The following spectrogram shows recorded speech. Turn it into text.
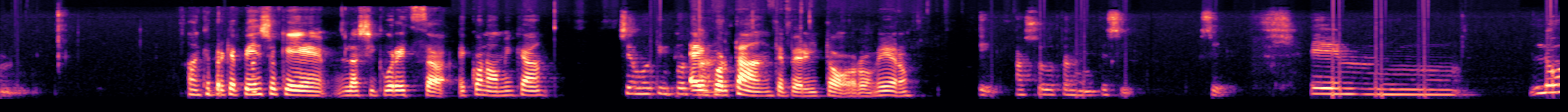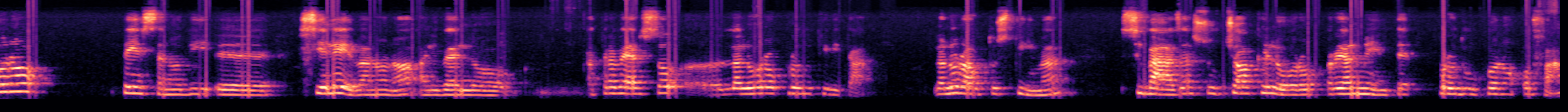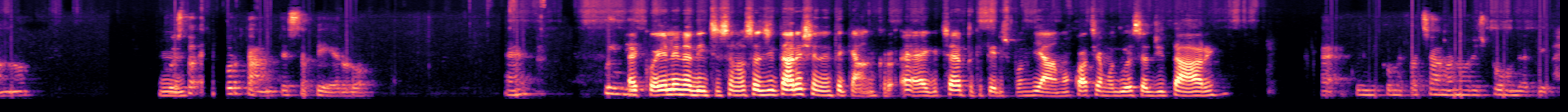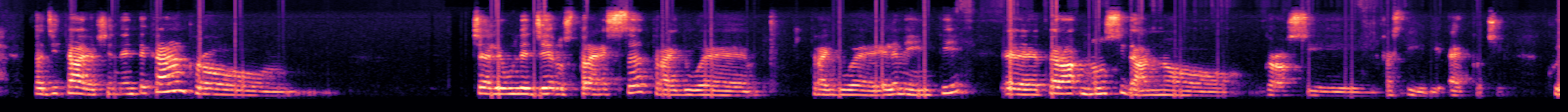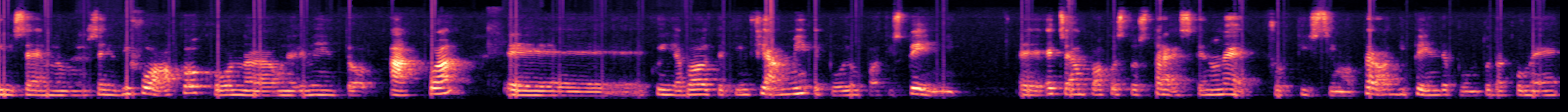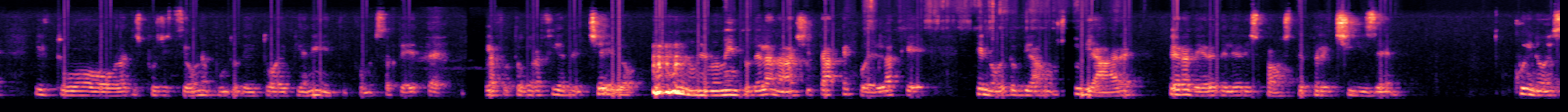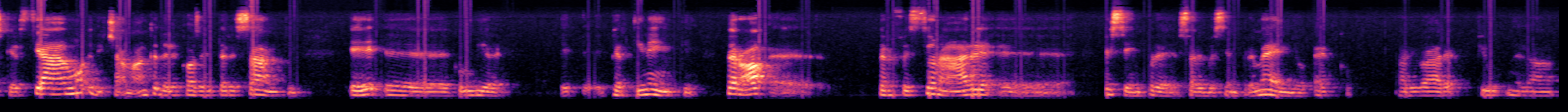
anche perché penso che la sicurezza economica sia molto importante. è importante per il toro, vero? Sì, assolutamente sì. sì. Ehm, loro pensano di, eh, si elevano no, a livello attraverso eh, la loro produttività. La loro autostima si basa su ciò che loro realmente producono o fanno. Mm. Questo è importante saperlo. Eh? Quindi... Ecco, Elena dice, sono Sagittario e Scendente Cancro. Eh, certo che ti rispondiamo, qua siamo due Sagittari. Eh, quindi come facciamo a non risponderti? Sagittario Ascendente Cancro c'è un leggero stress tra i due, tra i due elementi, eh, però non si danno grossi fastidi, eccoci. Quindi sei un segno di fuoco con un elemento acqua, eh, quindi a volte ti infiammi e poi un po' ti spegni. Eh, e c'è un po' questo stress che non è fortissimo, però dipende appunto da come tuo, la disposizione appunto dei tuoi pianeti. Come sapete, la fotografia del cielo nel momento della nascita è quella che, che noi dobbiamo studiare per avere delle risposte precise. Qui noi scherziamo e diciamo anche delle cose interessanti e, eh, come dire, e, e pertinenti, però eh, perfezionare eh, sempre, sarebbe sempre meglio. Ecco arrivare più nella,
